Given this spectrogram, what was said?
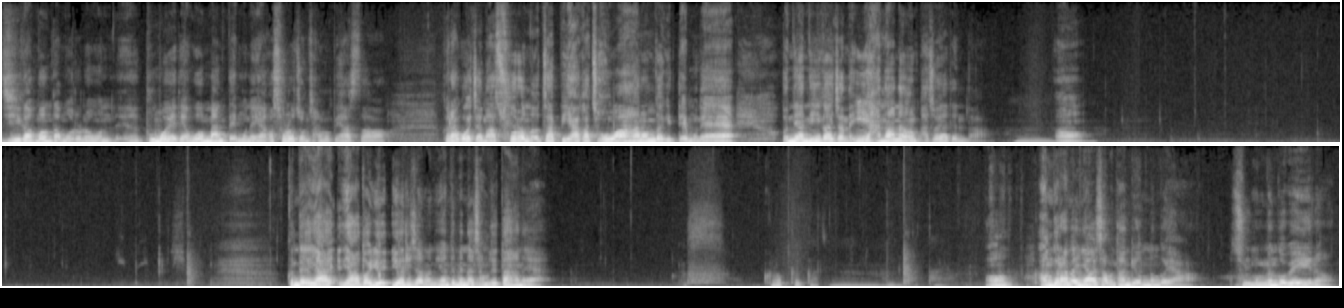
지가 뭔가 모르는 원- 부모에 대한 원망 때문에 야가 술로 좀 잘못 빼앗어. 그러고 있잖아. 술은 어차피 야가 좋아하는 거기 때문에 언니야 네가 있잖아. 이 하나는 봐줘야 된다. 어. 근데 야, 야도 여- 열이잖아. 니한테 맨날 잘못했다 하네. 그렇게까지는 같아요. 어? 안 그러면 야 잘못한 게 없는 거야. 술 먹는 거 외에는.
